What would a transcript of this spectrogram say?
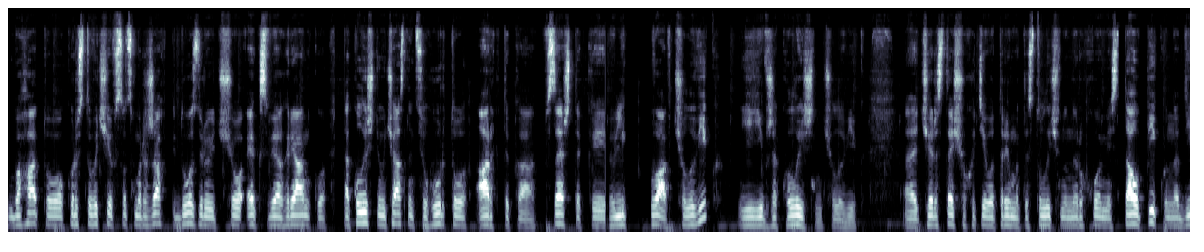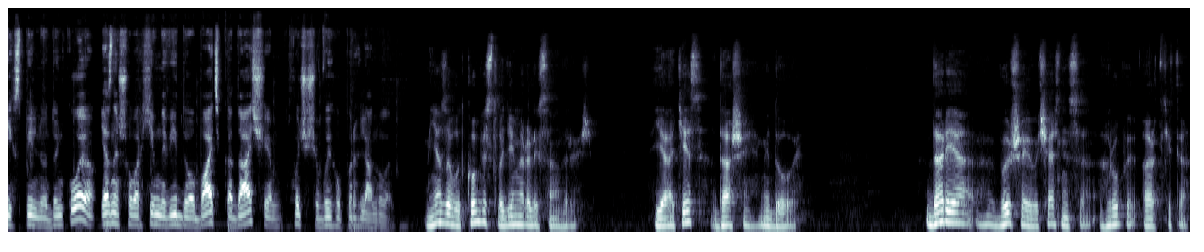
Багато користувачів в соцмережах підозрюють, що екс-віагрянку та колишню учасницю гурту Арктика все ж таки лікував чоловік, її вже колишній чоловік, е, через те, що хотів отримати столичну нерухомість та опіку над їх спільною донькою. Я знайшов архівне відео батька Даші. Хочу, щоб ви його переглянули. Меня зовут Кобест Владимир Александрович. Я отец Даши Медовой. Дарья – бывшая участница группы «Арктика»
